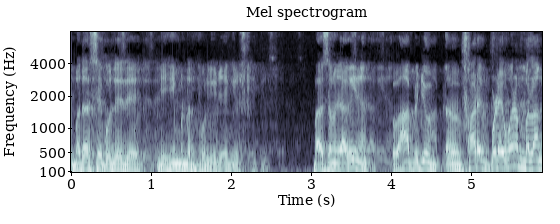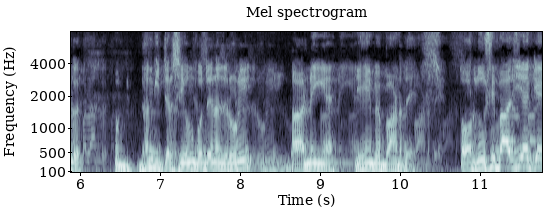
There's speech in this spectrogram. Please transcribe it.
مدرسے کو دے دے، یہی منت پوری ہو جائے گی اس کی۔ بات سمجھ آ گئی نا؟ وہاں پہ جو فارغ پڑے ہوئے نا، ملنگ، بھنگی چرسی، ان کو دینا ضروری نہیں ہے، یہیں پہ بانٹ دے۔ اور دوسری بات یہ ہے کہ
